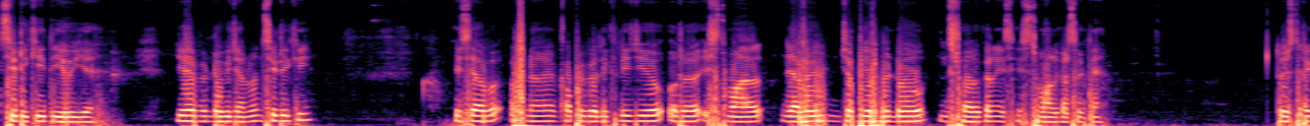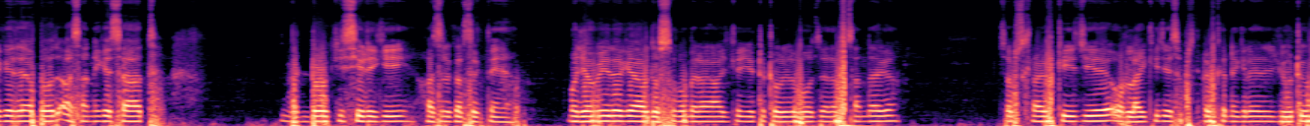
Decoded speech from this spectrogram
सीडी की दी हुई है। यह है विंडो की जनवन सी की। इसे आप अपना कॉपी पे लिख लीजिए और इस्तेमाल, जब जब भी आप विंडो इंस्टॉल करें, इसे इस्तेमाल कर सकते हैं। तो इस तरीके से आप बहुत आसानी के साथ विंडो की सीढ़ी की हासिल कर सकते हैं। मुझे उम्मीद है कि आप दोस्तों को मेरा आज का ये ट्यूटोरियल बहुत ज़्यादा पसंद आएगा। सब्सक्राइब कीजिए और लाइक कीजिए। सब्सक्राइब करने के लिए YouTube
